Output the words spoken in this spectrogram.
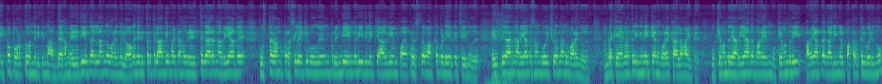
ഇപ്പൊ പുറത്തു വന്നിരിക്കുന്ന അദ്ദേഹം എഴുതിയതല്ല എന്ന് പറയുന്നു. ലോക ചരിത്രത്തിൽ ആദ്യമായിട്ടാണ് ഒരു എഴുത്തുകാരൻ അറിയാതെ പുസ്തകം പ്രസ്സിലേക്ക് പോവുകയും പ്രിന്റ് ചെയ്യുന്ന രീതിയിലേക്ക് ആകുകയും പ്രസിദ്ധമാക്കപ്പെടുകയൊക്കെ ചെയ്യുന്നത്. എഴുത്തുകാരൻ അറിയാതെ സംഭവിച്ചു എന്നാണ് പറയുന്നത്. നമ്മുടെ കേരളത്തിൽ ഇങ്ങനെയൊക്കെയാണ് കുറെ കാലമായിട്ട്. മുഖ്യമന്ത്രി അറിയാതെ പറയുന്നു മുഖ്യമന്ത്രി പറയാത്ത കാര്യങ്ങൾ പത്രത്തിൽ വരുന്നു.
